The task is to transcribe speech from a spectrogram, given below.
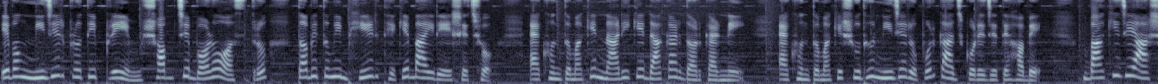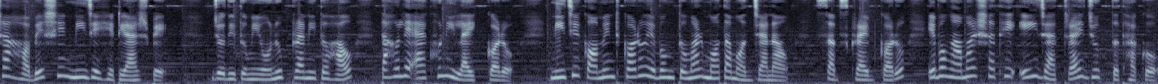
এবং নিজের প্রতি প্রেম সবচেয়ে বড় অস্ত্র, তবে তুমি ভিড় থেকে বাইরে এসেছ। এখন তোমাকে নারীকে ডাকার দরকার নেই। এখন তোমাকে শুধু নিজের ওপর কাজ করে যেতে হবে। বাকি যে আশা হবে সে নিজে হেঁটে আসবে। যদি তুমি অনুপ্রাণিত হও, তাহলে এখনই লাইক করো। নিচে কমেন্ট করো এবং তোমার মতামত জানাও। সাবস্ক্রাইব করো এবং আমার সাথে এই যাত্রায় যুক্ত থাকো।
